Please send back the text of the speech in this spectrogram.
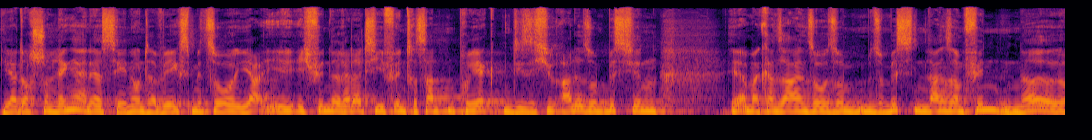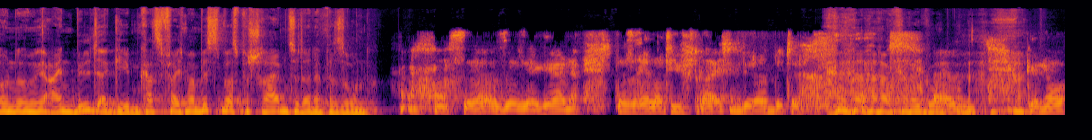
ja doch schon länger in der Szene unterwegs mit so, ja, ich finde relativ interessanten Projekten, die sich alle so ein bisschen ja, man kann sagen, so, so, so ein bisschen langsam finden ne? und ein Bild ergeben. Kannst du vielleicht mal ein bisschen was beschreiben zu deiner Person? Sehr, sehr, sehr gerne. Das relativ streichen wir dann bitte. ähm, genau.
